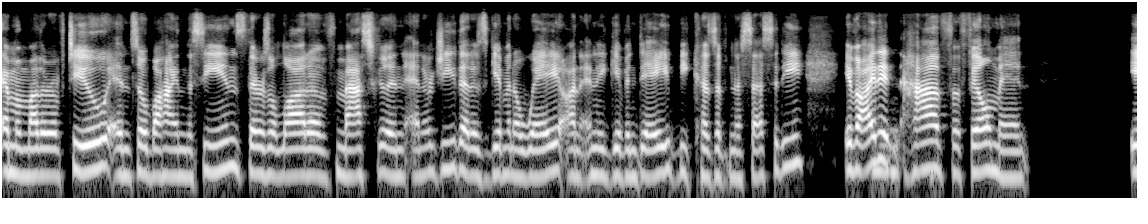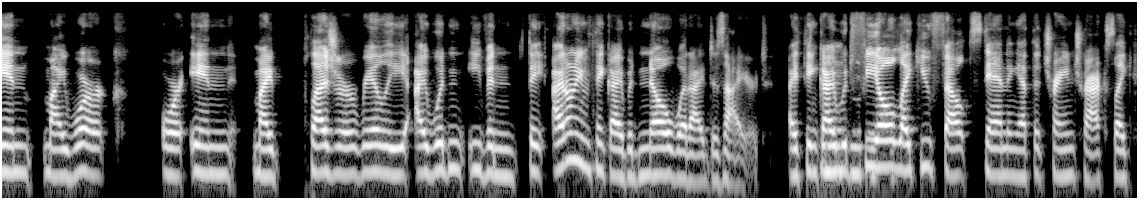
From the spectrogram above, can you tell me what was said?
am a mother of two. And so behind the scenes, there's a lot of masculine energy that is given away on any given day because of necessity. If I mm-hmm. didn't have fulfillment in my work or in my pleasure really i wouldn't even think i don't even think i would know what i desired i think i would mm-hmm. feel like you felt standing at the train tracks like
